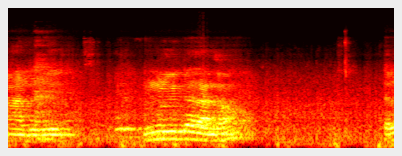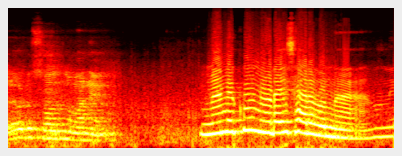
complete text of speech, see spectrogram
আর যদি মুরগি দিয়ে রান্না তাহলে ওটা সহজ না মানে? মানে কোনোটাই ছাড়বো না মানে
